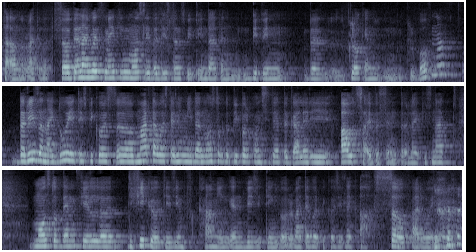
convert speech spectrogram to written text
town or whatever. So then I was making mostly the distance between that and between the clock and Klubovna. The reason I do it is because uh, Marta was telling me that most of the people consider the gallery outside the center, like it's not. Most of them feel uh, difficulties in coming and visiting or whatever because it's like oh so far away, or,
